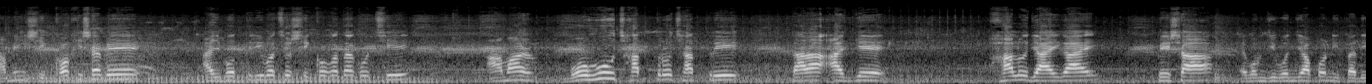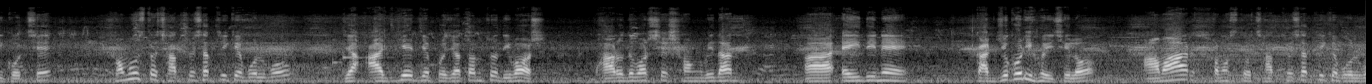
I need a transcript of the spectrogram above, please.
আমি শিক্ষক হিসাবে আজ বত্রিশ বছর শিক্ষকতা করছি। আমার বহু ছাত্র ছাত্রী তারা আজকে ভালো জায়গায়, পেশা এবং জীবনযাপন ইত্যাদি করছে। সমস্ত ছাত্রছাত্রীকে বলব যে আজকের যে প্রজাতন্ত্র দিবস, ভারতবর্ষের সংবিধান এই দিনে কার্যকরী হয়েছিল। আমার সমস্ত ছাত্রছাত্রীকে বলব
